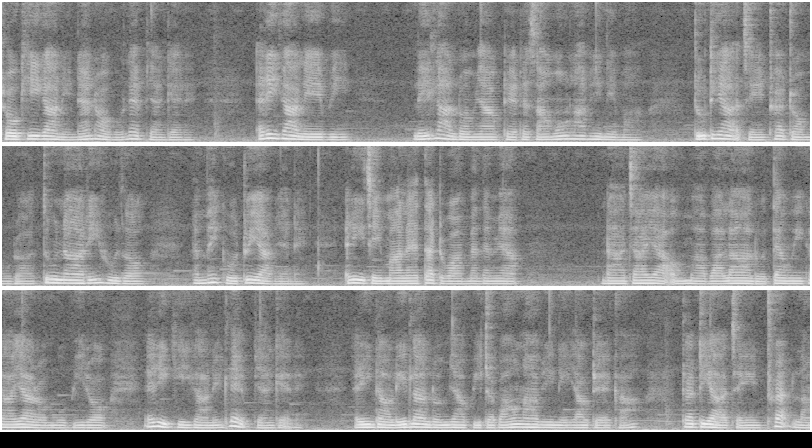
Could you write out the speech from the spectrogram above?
ထိုခီးကနေနန်းတော်ကိုလှည့်ပြန်ခဲ့တယ်။အဲ့ဒီကနေပြီးလေးလာလွန်မြောက်တဲ့တစောင်းမုံလာပြည်နေမှာဒုတိယအကြိမ်ထွက်တော်မူတော့သူနာရီဟူသောနမိတ်ကိုတွေ့ရပြန်တယ်။အဲ့ဒီအချိန်မှာလဲတတ္တဝမှန်သမျှနာကြရအောင်မှာပါလားလို့တန်ဝေကရတော်မူပြီးတော့အဲ့ဒီခီးကနေလှည့်ပြန်ခဲ့တယ်။အဲ့ဒီနောက်လေးလာလွန်မြောက်ပြီးတပေါင်းလာပြည်နေရောက်တဲ့အခါတတိယအကြိမ်ထွက်လာ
